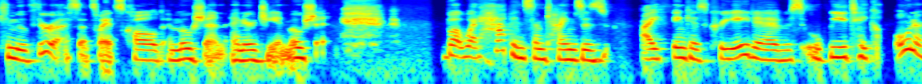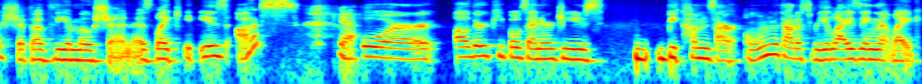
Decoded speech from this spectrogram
to move through us. That's why it's called emotion, energy, and motion. But what happens sometimes is I think as creatives, we take ownership of the emotion as like it is us. Yeah. Or other people's energies becomes our own without us realizing that like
